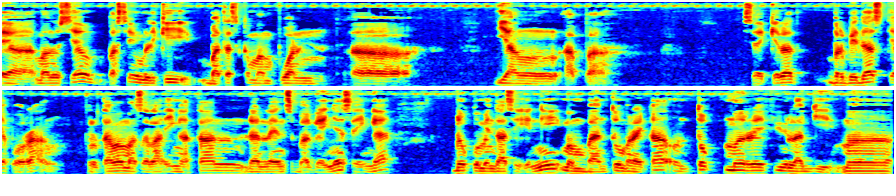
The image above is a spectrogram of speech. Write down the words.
ya manusia pasti memiliki batas kemampuan uh, yang apa saya kira berbeda setiap orang terutama masalah ingatan dan lain sebagainya sehingga dokumentasi ini membantu mereka untuk mereview lagi me,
